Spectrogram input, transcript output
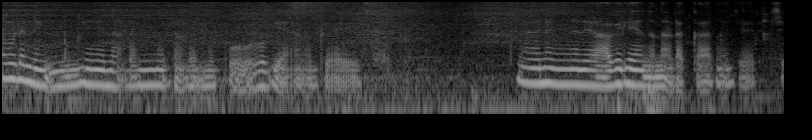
അവിടെ നിന്ന് ഇങ്ങനെ നടന്ന് നടന്ന് പോവുകയാണ് ഗൈസ് ഞാനങ്ങനെ രാവിലെ അങ്ങ് നടക്കാമെന്ന് വിചാരിച്ച്.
